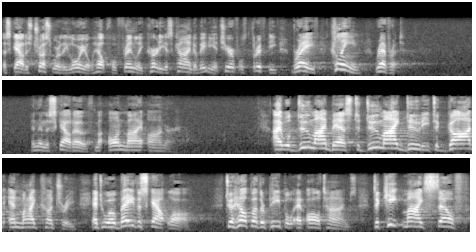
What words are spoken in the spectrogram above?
a scout is trustworthy, loyal, helpful, friendly, courteous, kind, obedient, cheerful, thrifty, brave, clean, reverent. And then the scout oath on my honor. I will do my best to do my duty to God and my country and to obey the scout law, to help other people at all times, to keep myself,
